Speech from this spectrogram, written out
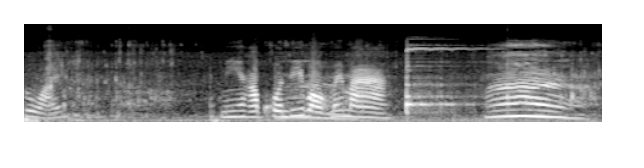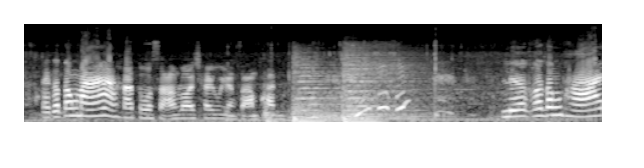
สวย นี่ครับคนที่บอกไม่มา แต่ก็ต้องมา ค่าตัวสามร้อยใช้กูอย่างสามพันเรือก็ต้องพาย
